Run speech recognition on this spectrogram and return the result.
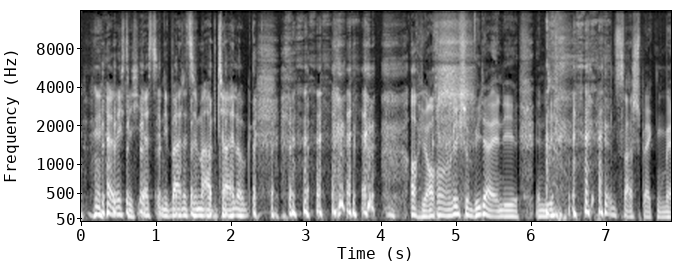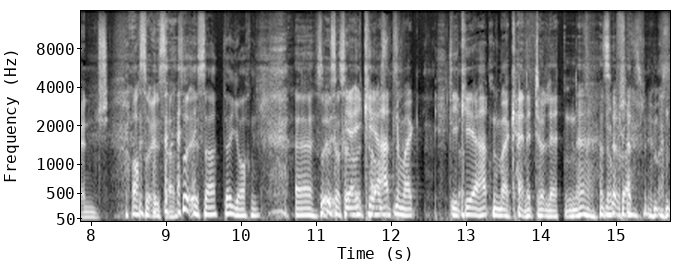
ja, richtig. Erst in die Badezimmerabteilung. Ach ja, nicht schon wieder in die, in die ins Waschbecken, Mensch. Ach, so ist er. So ist er, der Jochen. Äh, so ist das. Ja, Ikea hat, nun mal, Ikea hat nun mal keine Toiletten. Ne? Also, no was, will man,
